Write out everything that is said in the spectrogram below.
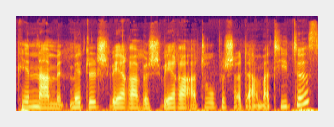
Kinder mit mittelschwerer bis schwerer atopischer Dermatitis.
